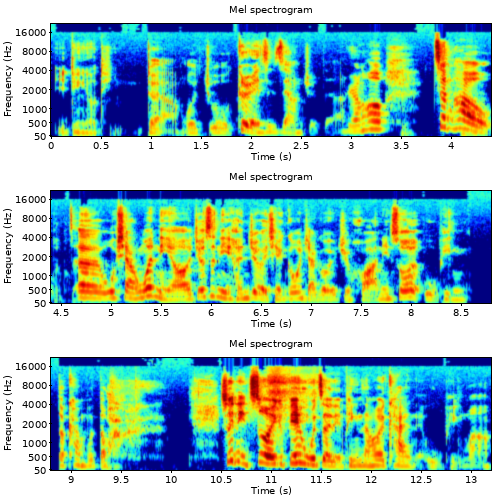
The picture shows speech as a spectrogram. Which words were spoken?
一定要提。对啊，我我个人是这样觉得。然后正好呃，我想问你哦，就是你很久以前跟我讲过一句话，你说五评都看不懂，所以你作为一个编舞者，你平常会看五评吗？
